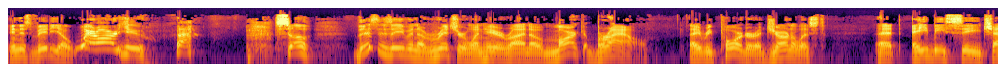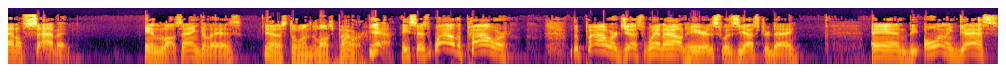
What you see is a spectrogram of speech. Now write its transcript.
in this video. Where are you? so, this is even a richer one here, Rhino. Mark Brown, a reporter, a journalist at ABC Channel 7 in Los Angeles. Yeah, that's the one that lost power. Yeah, he says, "Well, the power the power just went out here. This was yesterday." And the Oil and Gas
